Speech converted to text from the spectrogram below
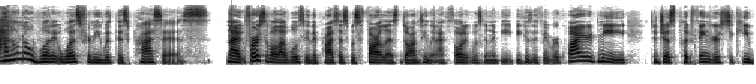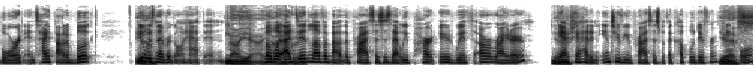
I don't know what it was for me with this process. Now, first of all, I will say the process was far less daunting than I thought it was going to be because if it required me to just put fingers to keyboard and type out a book, it was never going to happen. no, yeah. But what I, agree. did love about the process is that we partnered with our writer. We actually had an interview process with a couple different Yes. people.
